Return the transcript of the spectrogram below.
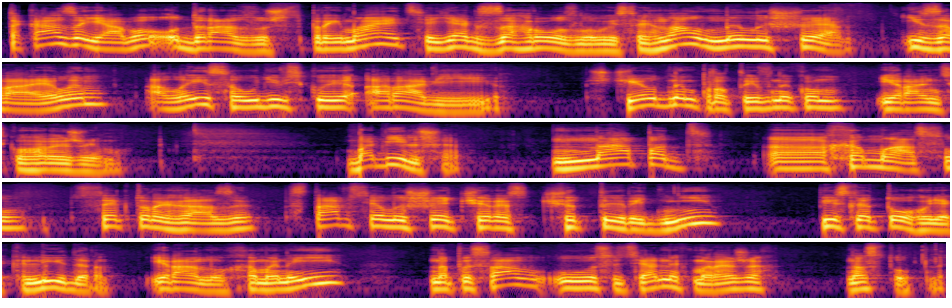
Така заява одразу ж сприймається як загрозливий сигнал не лише Ізраїлем, але й Саудівською Аравією, ще одним противником іранського режиму. Ба більше, напад е, Хамасу з сектора Гази стався лише через 4 дні після того, як лідер Ірану Хаменеї написав у соціальних мережах наступне.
